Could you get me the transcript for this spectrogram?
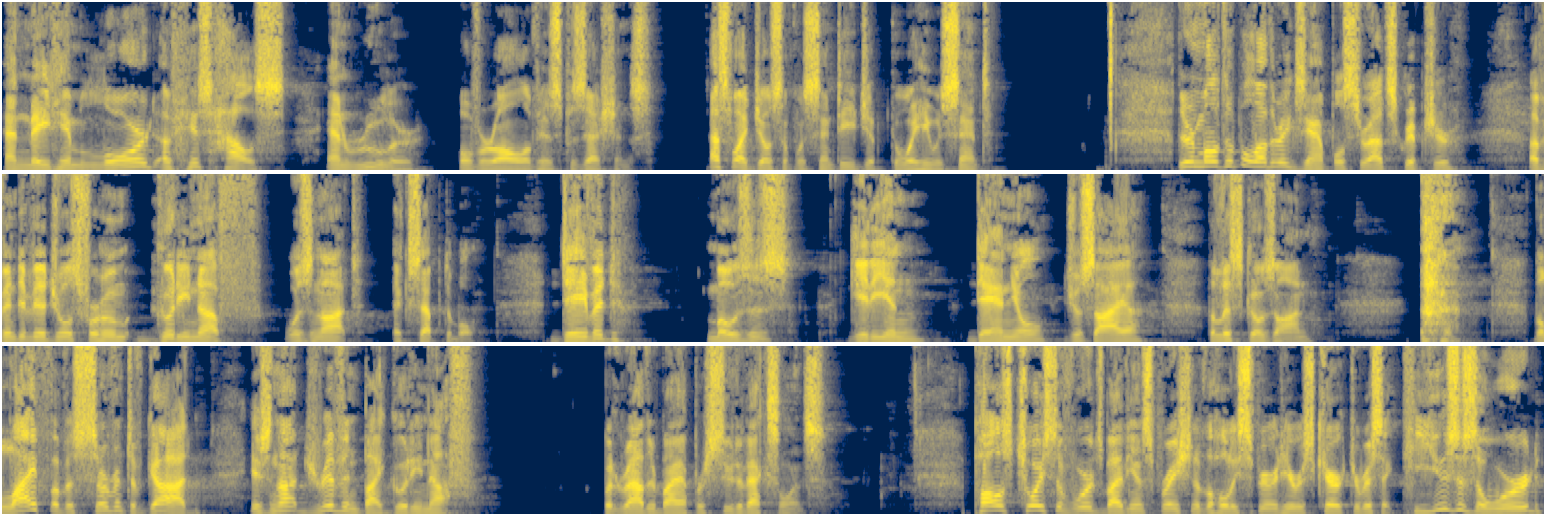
and made him lord of his house and ruler over all of his possessions. That's why Joseph was sent to Egypt the way he was sent. There are multiple other examples throughout Scripture of individuals for whom good enough was not acceptable. David, Moses, Gideon, Daniel, Josiah, the list goes on. the life of a servant of God is not driven by good enough, but rather by a pursuit of excellence. Paul's choice of words by the inspiration of the Holy Spirit here is characteristic. He uses a word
